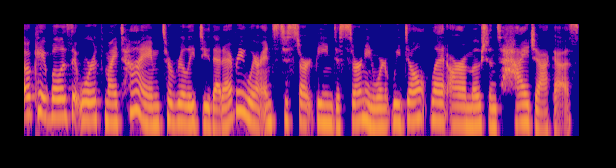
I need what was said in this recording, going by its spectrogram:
okay, well, is it worth my time to really do that everywhere and to start being discerning where we don't let our emotions hijack us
